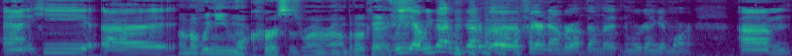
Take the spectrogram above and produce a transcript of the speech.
And he uh, i don't know if we need more curses running around but okay we, yeah, we've got we've got a, a fair number of them, but we're going to get more. Um,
